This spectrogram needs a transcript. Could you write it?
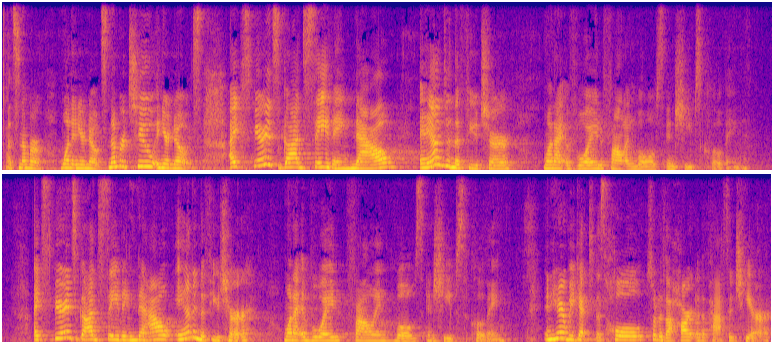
That's number one in your notes. Number two in your notes. I experience God saving now and in the future when I avoid following wolves in sheep's clothing. I experience God saving now and in the future when I avoid following wolves in sheep's clothing. And here we get to this whole sort of the heart of the passage here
